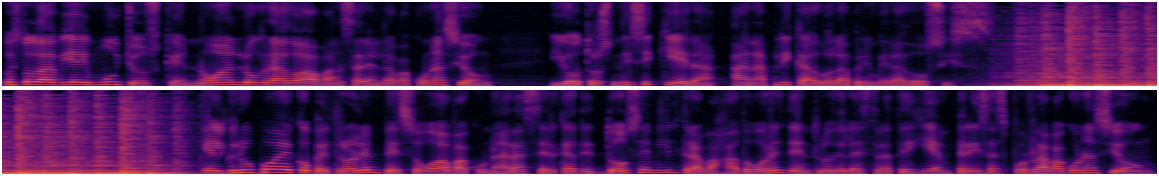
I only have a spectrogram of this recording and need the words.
pues todavía hay muchos que no han logrado avanzar en la vacunación y otros ni siquiera han aplicado la primera dosis. El grupo Ecopetrol empezó a vacunar a cerca de 12.000 trabajadores dentro de la estrategia Empresas por la Vacunación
